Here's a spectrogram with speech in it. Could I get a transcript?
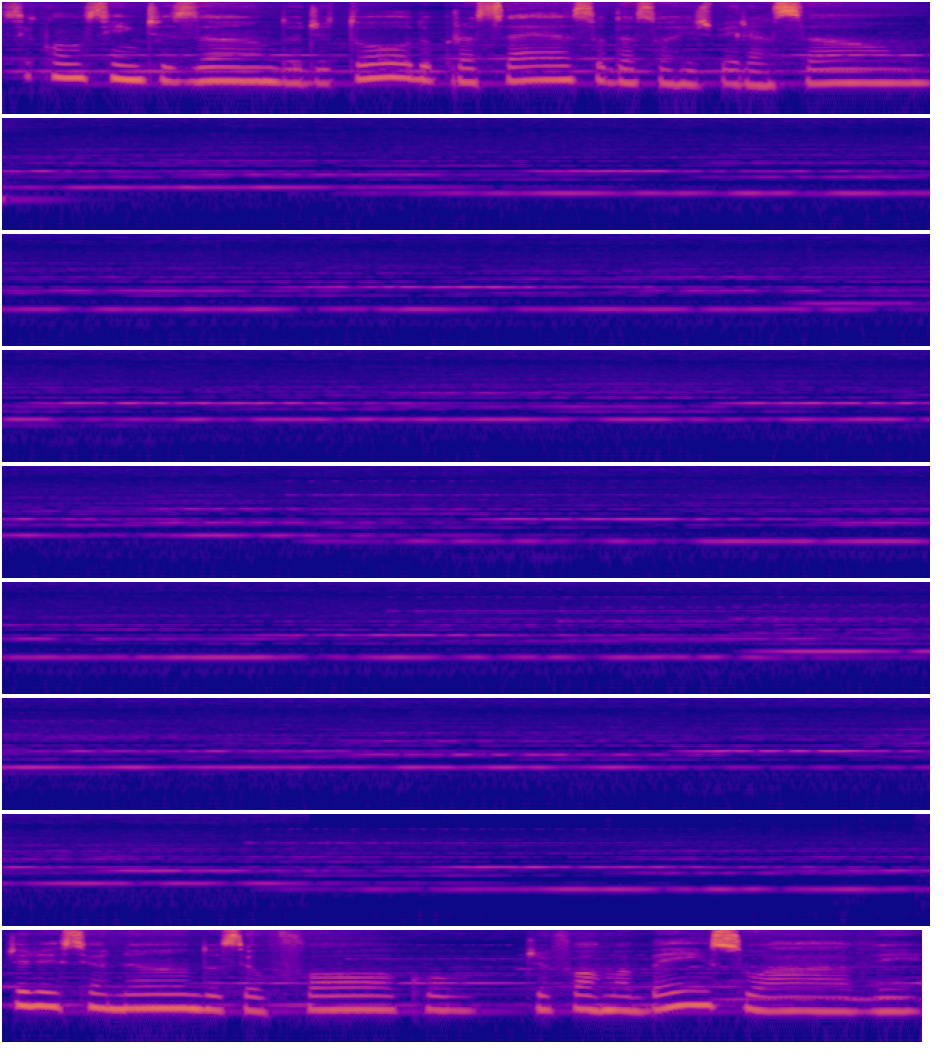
Se conscientizando de todo o processo da sua respiração. Direcionando o seu foco de forma bem suave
